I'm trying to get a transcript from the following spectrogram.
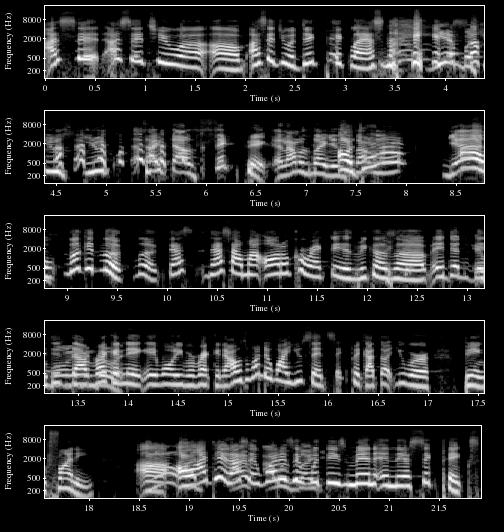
I sent I sent you a um I sent you a dick pic last night. Yeah, but you you typed out sick pic, and I was like, is Oh, something did I? Yes. Oh, look at look look. That's that's how my autocorrect is because uh it didn't it, It did not recognize it. won't even recognize. I was wondering why you said sick pic. I thought you were being funny. Uh, No, oh, I- I, did. I, I- said, I what is it like- with these men and their sick pics?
